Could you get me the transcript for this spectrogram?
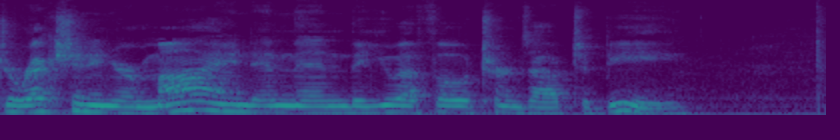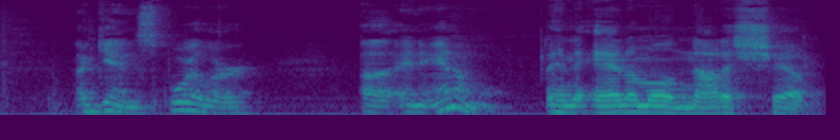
direction in your mind, and then the UFO turns out to be, again, spoiler, uh, an animal, An animal, not a ship.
